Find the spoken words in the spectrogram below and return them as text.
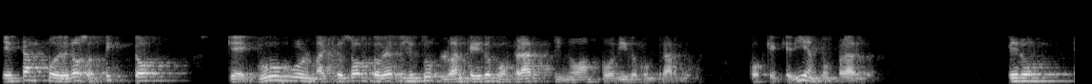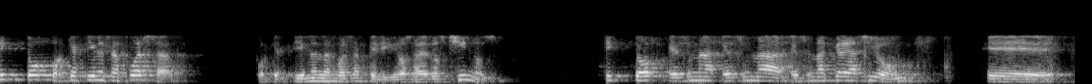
Es tan poderoso TikTok que Google, Microsoft, todo esto, YouTube lo han querido comprar y no han podido comprarlo, porque querían comprarlo. Pero TikTok, ¿por qué tiene esa fuerza? Porque tiene la fuerza peligrosa de los chinos. TikTok es una, es una, es una creación eh,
